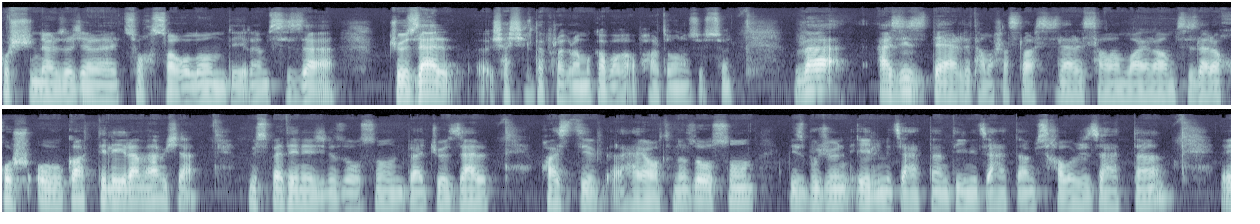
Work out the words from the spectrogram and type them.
Xoş günlərinizə gərək. Çox sağ olun deyirəm sizə. Gözəl e, şəkildə proqramı qabağa apardığınız üçün. Və əziz, dəyərli tamaşaçılar, sizləri salamlayıram. Sizlərə xoş ovqat diləyirəm həmişə. Müsbət enerjiniz olsun və gözəl pozitiv e, həyatınız olsun. Biz bu gün elmi cəhətdən, dini cəhətdən, psixoloji cəhətdən e,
